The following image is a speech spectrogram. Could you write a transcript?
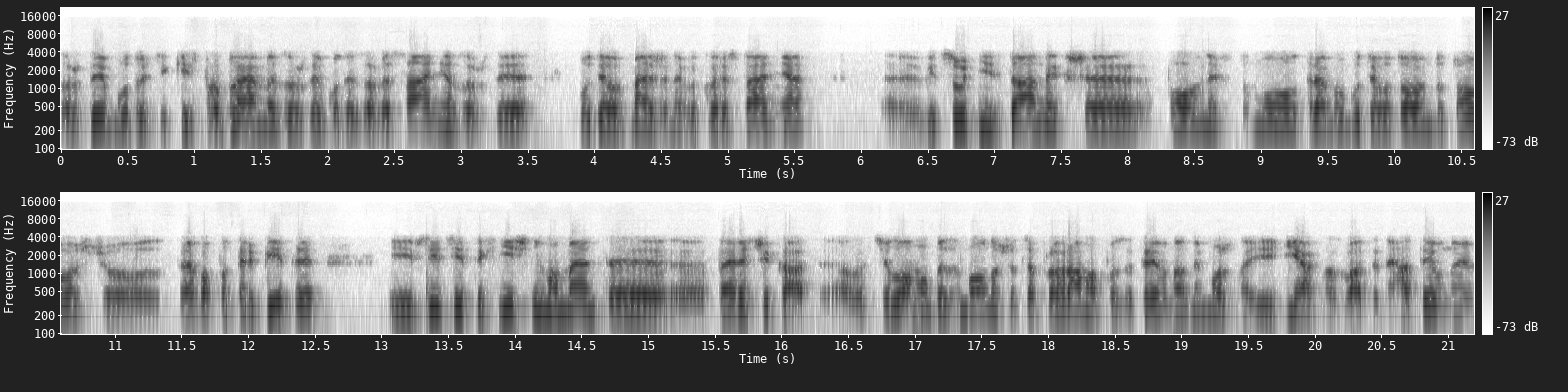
Завжди будуть якісь проблеми, завжди буде зависання, завжди буде обмежене використання, е, відсутність даних ще повних. Тому треба бути готовим до того, що треба потерпіти і всі ці технічні моменти е, перечекати. Але в цілому, безумовно, що це програма позитивна, не можна її ніяк назвати негативною.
